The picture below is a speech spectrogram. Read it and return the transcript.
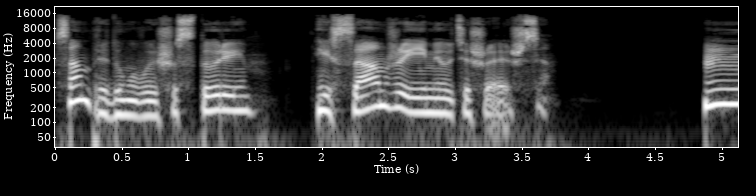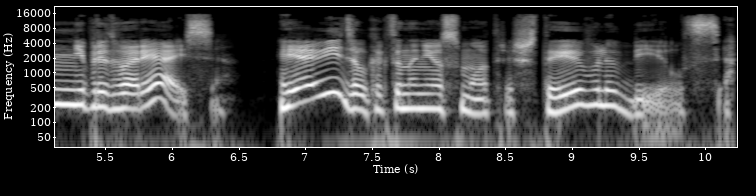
сам придумываешь истории и сам же ими утешаешься». «Не притворяйся», я видел, как ты на нее смотришь. Ты влюбился.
